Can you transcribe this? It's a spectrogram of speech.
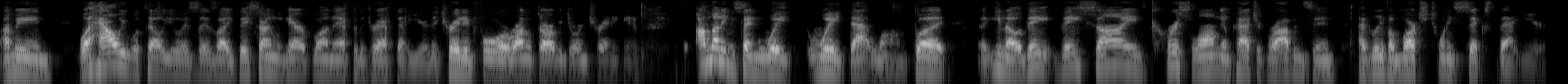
I mean, what Howie will tell you is, is like they signed LeGarrette Blunt after the draft that year. They traded for Ronald Darby during training camp. I'm not even saying wait wait that long, but you know they they signed Chris Long and Patrick Robinson, I believe, on March 26th that year.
